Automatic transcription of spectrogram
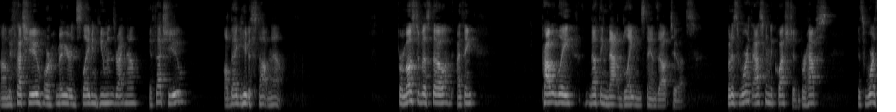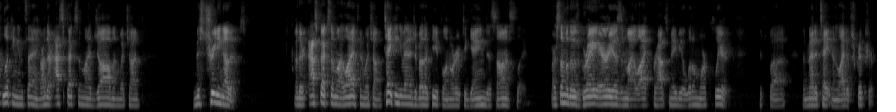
Um, if that's you, or maybe you're enslaving humans right now, if that's you, I'll beg you to stop now. For most of us, though, I think probably nothing that blatant stands out to us. But it's worth asking the question. Perhaps it's worth looking and saying, are there aspects of my job in which I'm mistreating others? Are there aspects of my life in which I'm taking advantage of other people in order to gain dishonestly? Are some of those gray areas in my life perhaps maybe a little more clear if uh, I meditate in light of Scripture?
